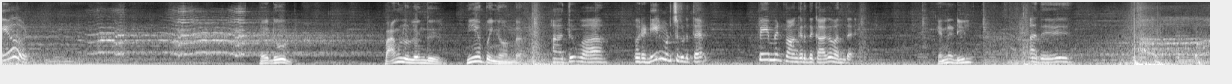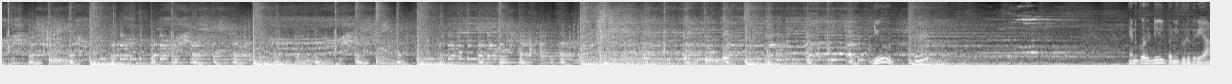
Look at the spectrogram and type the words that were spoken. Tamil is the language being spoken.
டியூட் ஏ டூட் பெங்களூர்லேருந்து நீ எப்போ இங்கே வந்த? அதுவா? ஒரு டீல் முடிச்சு கொடுத்தேன். பேமெண்ட் வாங்குறதுக்காக வந்தேன். என்ன டீல் அது டியூட் எனக்கு ஒரு டீல் பண்ணி கொடுக்குறியா?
